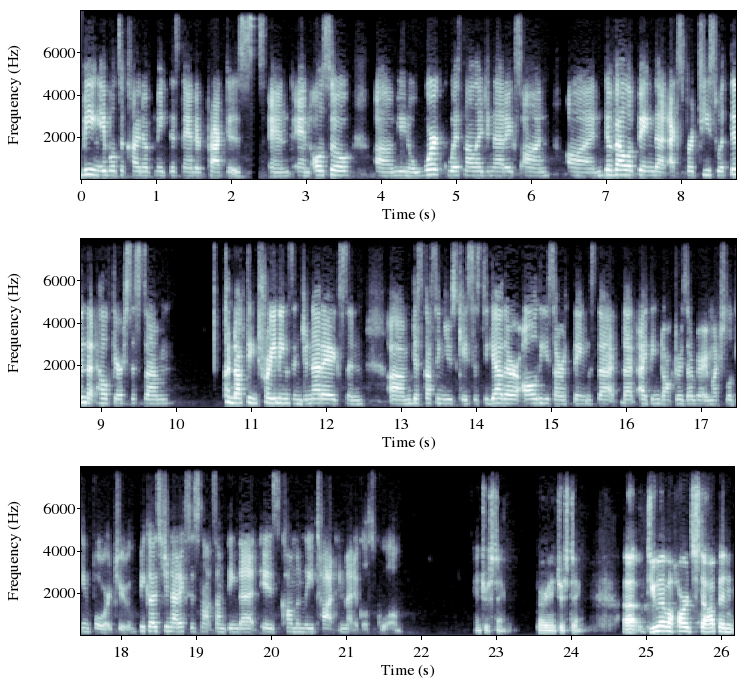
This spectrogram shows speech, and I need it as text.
being able to kind of make the standard practice and and also um, you know work with Nala Genetics on on developing that expertise within that healthcare system conducting trainings in genetics and um, discussing use cases together. All these are things that that i think doctors are very much looking forward to because genetics is not something that is commonly taught in medical school. Interesting. Very interesting. Uh, do you have a hard stop in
